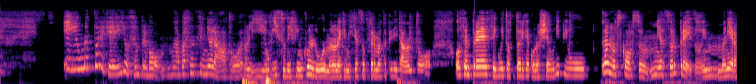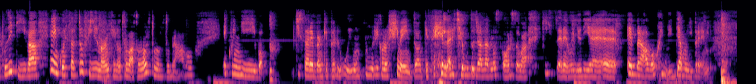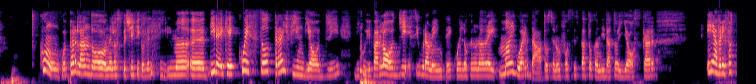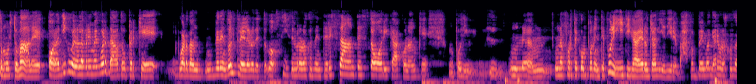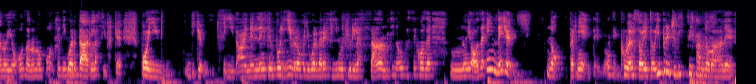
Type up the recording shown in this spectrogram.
E un attore che io ho sempre, boh, abbastanza ignorato, ero lì, ho visto dei film con lui, ma non è che mi sia soffermata più di tanto. Ho sempre seguito attori che conoscevo di più, L'anno scorso mi ha sorpreso in maniera positiva e in quest'altro film anche l'ho trovato molto molto bravo e quindi boh, ci sarebbe anche per lui un, un, riconoscimento, anche se l'ha ricevuto già l'anno scorso, ma chi se ne voglio dire, eh, è bravo, quindi diamogli premi. Comunque, parlando nello specifico del film, eh, direi che questo, tra i film di oggi, di cui vi parlo oggi, è sicuramente quello che non avrei mai guardato se non fosse stato candidato agli Oscar. E avrei fatto molto male. Ora, dico che non l'avrei mai guardato perché guardando, vedendo il trailer ho detto, oh sì, sembra una cosa interessante, storica, con anche un po' di un, um, una forte componente politica, ero già lì a dire, bah, vabbè, magari è una cosa noiosa, non ho voglia di guardarla, sì, perché poi dice, sì, dai, nel, nel, tempo libero voglio guardare film più rilassanti, no? queste cose noiose, e invece no, per niente, come al solito, i pregiudizi fanno male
